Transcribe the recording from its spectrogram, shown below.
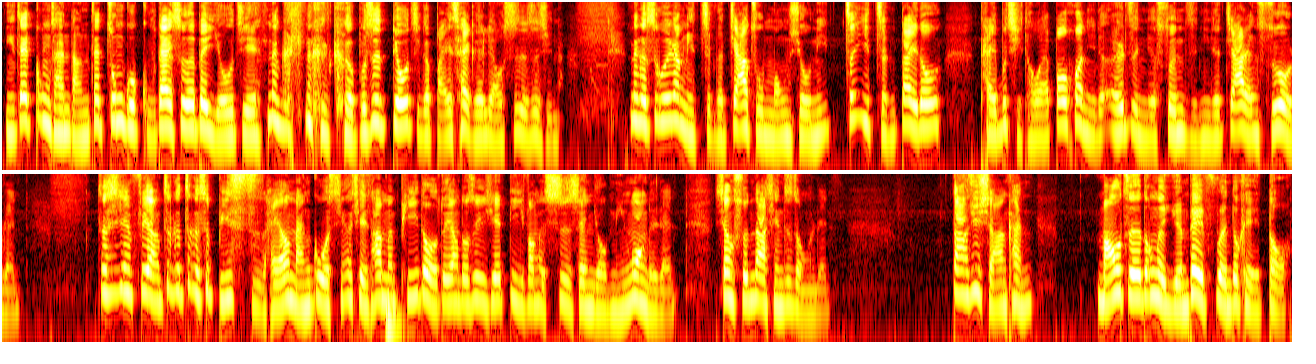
你在共产党，你在中国古代社会被游街，那个那个可不是丢几个白菜给了事的事情。那个是会让你整个家族蒙羞，你这一整代都抬不起头来，包括你的儿子、你的孙子、你的家人，所有人，这是一件非常这个这个是比死还要难过心。而且他们批斗的对象都是一些地方的士绅、有名望的人，像孙大千这种人。大家去想想看，毛泽东的原配夫人都可以斗，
